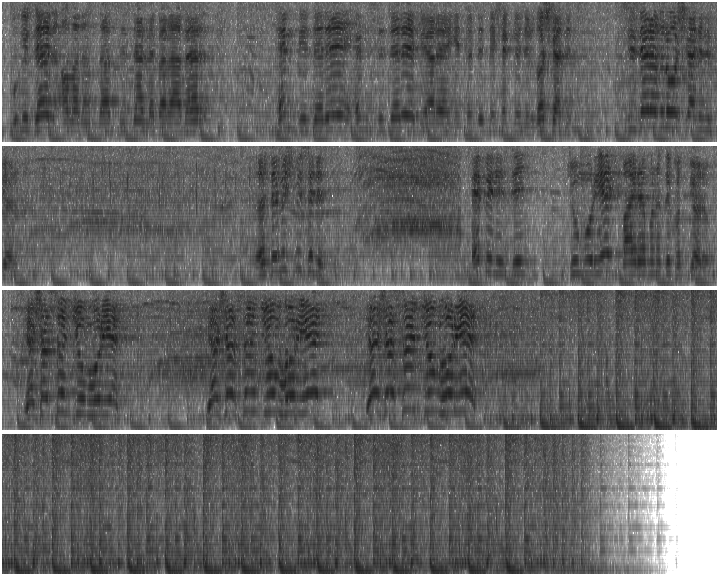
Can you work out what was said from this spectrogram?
bu güzel alanında sizlerle beraber hem bizleri hem sizleri bir araya getirdi. Teşekkür ederiz. Hoş geldiniz. Sizler adına hoş geldiniz diyorum. Özlemiş misiniz? Hepinizin Cumhuriyet Bayramınızı kutluyorum. Yaşasın Cumhuriyet! Yaşasın Cumhuriyet! Yaşasın Cumhuriyet!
